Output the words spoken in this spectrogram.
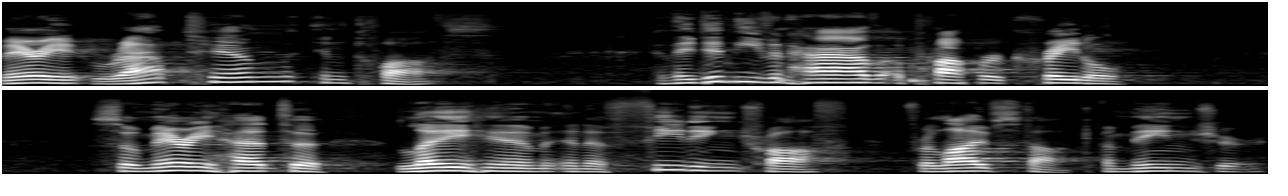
Mary wrapped him in cloths, and they didn't even have a proper cradle. So Mary had to lay him in a feeding trough for livestock, a manger.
